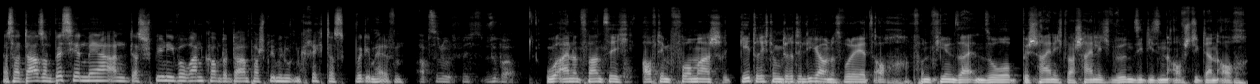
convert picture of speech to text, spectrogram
dass er da so ein bisschen mehr an das Spielniveau rankommt und da ein paar Spielminuten kriegt, das wird ihm helfen. Absolut, finde ich super. U21 auf dem Vormarsch geht Richtung dritte Liga und es wurde jetzt auch von vielen Seiten so bescheinigt, wahrscheinlich würden sie diesen Aufstieg dann auch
